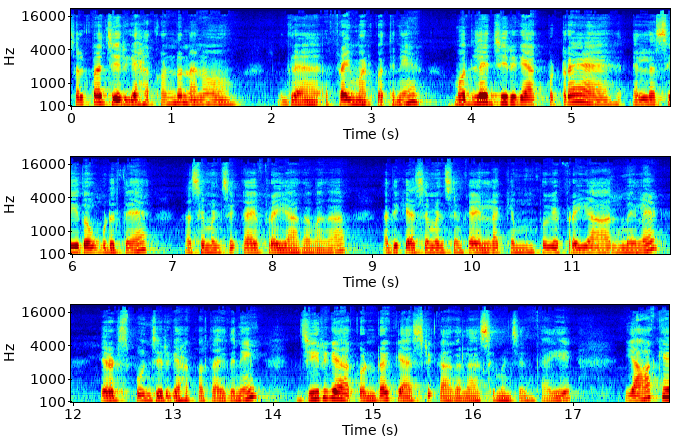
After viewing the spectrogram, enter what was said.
ಸ್ವಲ್ಪ ಜೀರಿಗೆ ಹಾಕ್ಕೊಂಡು ನಾನು ಗ್ರ ಫ್ರೈ ಮಾಡ್ಕೊತೀನಿ. ಮೊದಲೇ ಜೀರಿಗೆ ಹಾಕ್ಬಿಟ್ರೆ ಎಲ್ಲ ಸೀದೋಗ್ಬಿಡುತ್ತೆ. ಹಸಿಮೆಣ್ಸಿನ್ಕಾಯಿ ಫ್ರೈ ಆಗೋವಾಗ. ಅದಕ್ಕೆ ಹಸಿಮೆಣ್ಸಿನ್ಕಾಯಿ ಎಲ್ಲ ಕೆಂಪಗೆ ಫ್ರೈ ಆದಮೇಲೆ ಎರಡು ಸ್ಪೂನ್ ಜೀರಿಗೆ ಹಾಕ್ಕೊತಾ ಇದ್ದೀನಿ. ಜೀರಿಗೆ ಹಾಕ್ಕೊಂಡ್ರೆ ಗ್ಯಾಸ್ಟ್ರಿಕ್ ಆಗೋಲ್ಲ ಹಸಿಮೆಣ್ಸಿನ್ಕಾಯಿ. ಯಾಕೆ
